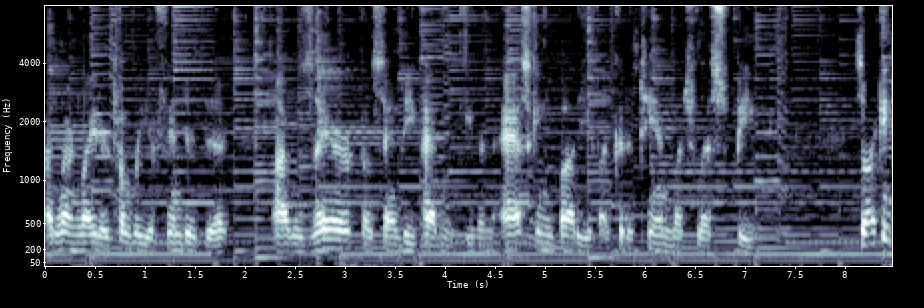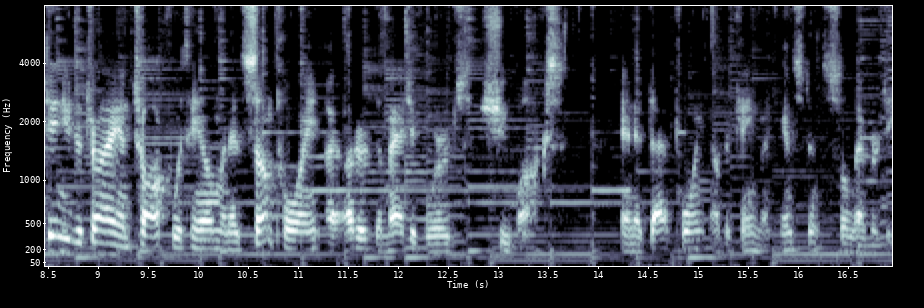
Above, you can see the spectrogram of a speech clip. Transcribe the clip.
I learned later, totally offended that I was there because Sandeep hadn't even asked anybody if I could attend, much less speak. So I continued to try and talk with him, and at some point I uttered the magic words shoebox. And at that point I became an instant celebrity.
